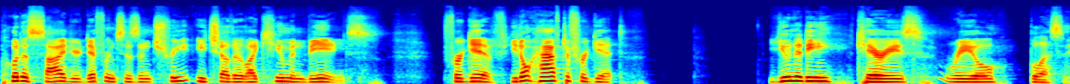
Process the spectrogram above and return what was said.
put aside your differences and treat each other like human beings. Forgive. You don't have to forget. Unity carries real blessing.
